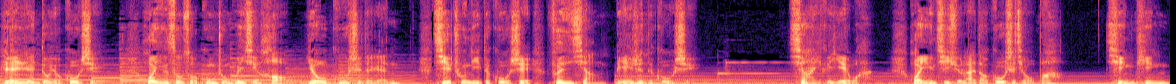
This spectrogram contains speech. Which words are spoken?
人人都有故事，欢迎搜索公众微信号“有故事的人”，写出你的故事，分享别人的故事。下一个夜晚，欢迎继续来到故事酒吧，倾听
